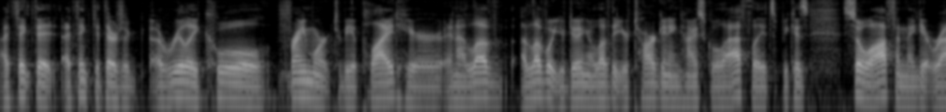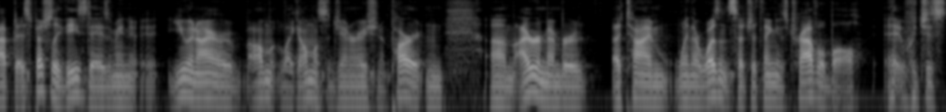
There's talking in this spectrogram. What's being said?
I think that I think that there's a, a really cool framework to be applied here, and I love I love what you're doing. I love that you're targeting high school athletes because so often they get wrapped, especially these days. I mean, you and I are almost, like almost a generation apart, and um, I remember a time when there wasn't such a thing as travel ball, which is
